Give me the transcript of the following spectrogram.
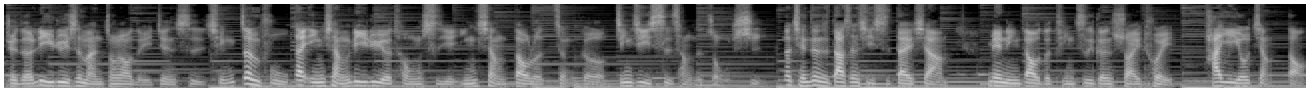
觉得利率是蛮重要的一件事情。政府在影响利率的同时，也影响到了整个经济市场的走势。那前阵子大升息时代下。面临到的停滞跟衰退，他也有讲到，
